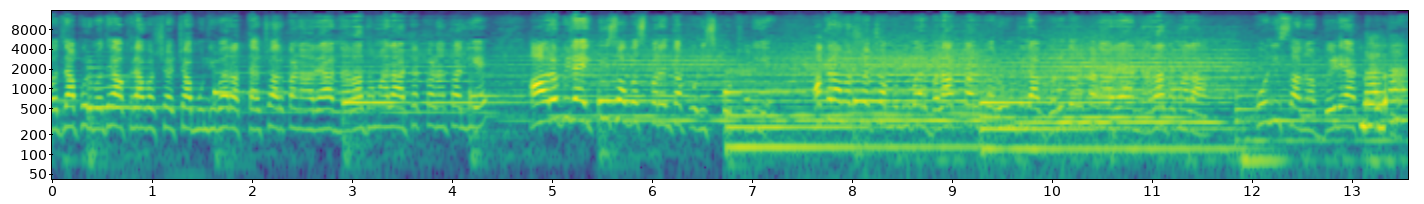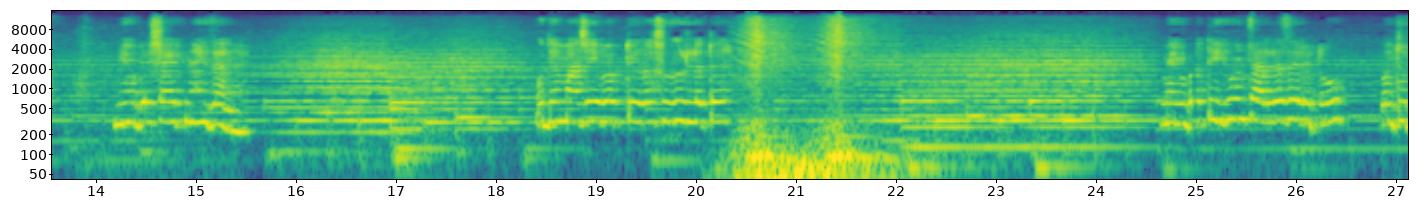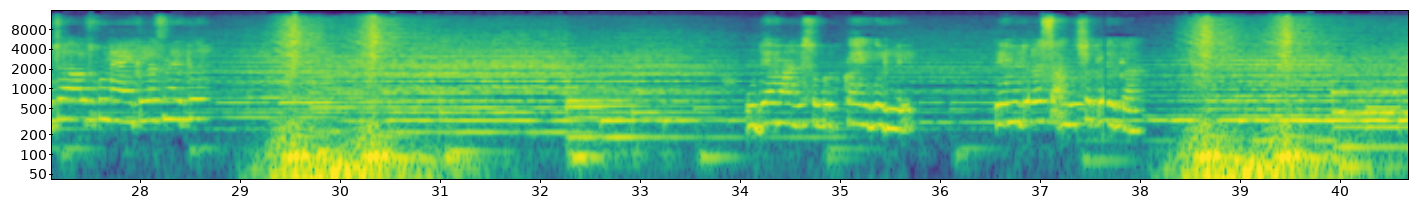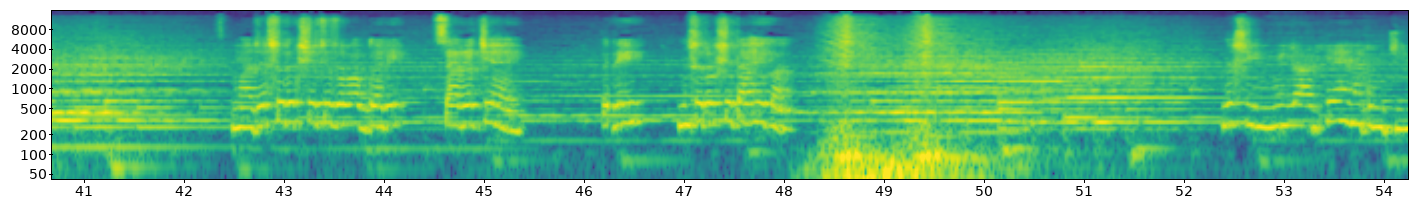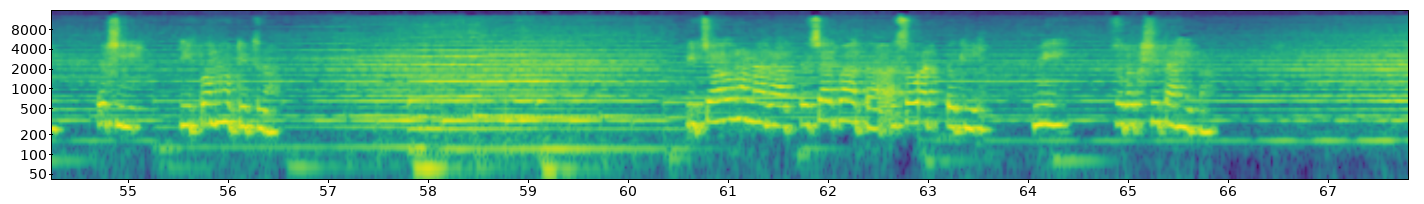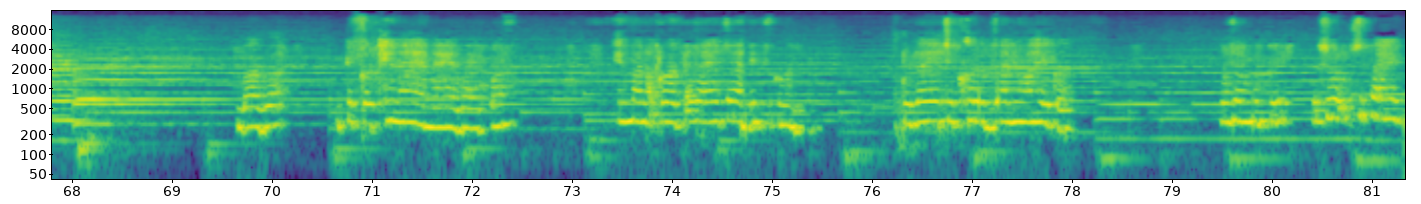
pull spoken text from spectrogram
बदलापूरमध्ये अकरा वर्षाच्या मुलीवर अत्याचार करणाऱ्या नराधमाला अटक करण्यात आली आहे. आरोपीला एकतीस ऑगस्ट पर्यंत पोलीस कोठडी आहे. अकरा वर्षाच्या मुलीवर बलात्कार करून तिला गरोदर करणाऱ्या नराधमाला पोलिसांना बेड्या मी उद्या शाळेत नाही जाणार. उद्या माझ्याही बाबतीत असं घडलं तर? मेणबत्ती घेऊन चाललं जरी तू पण तुझा आवाज कोणी ऐकलाच नाही. उद्या माझ्यासोबत काय घडले ते मी तुला सांगू शकेल का? माझ्या सुरक्षेची जबाबदारी साऱ्याची आहे. तरी मी सुरक्षित आहे का? जशी मी लाडकी आहे ना तुमची तशी ती पण होतीच ना. तिच्यावर होणारा अत्याचार पाहता असं वाटतं की मी सुरक्षित आहे का? बाबा ते कठीण आहे ना हे बायपण हे मला कळत राहायचं आधीच कळतं. तुला याची खरंच जाणीव आहे का? तुझ्या मते सुरक्षित आहे.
